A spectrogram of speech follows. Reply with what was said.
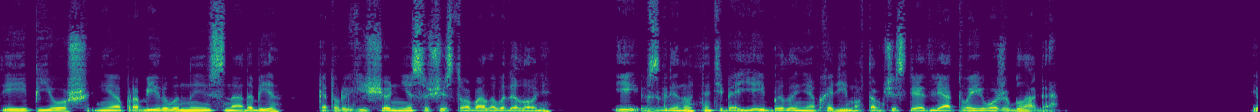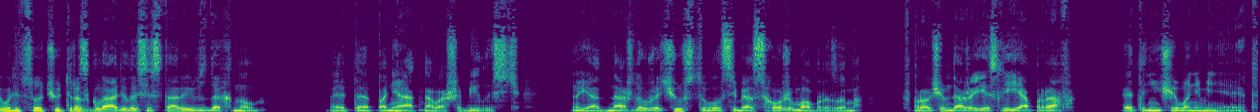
Ты пьешь неопробированные снадобья, которых еще не существовало в Эделоне, — и взглянуть на тебя ей было необходимо, в том числе для твоего же блага. Его лицо чуть разгладилось, и старый вздохнул. — Это понятно, ваша милость, но я однажды уже чувствовал себя схожим образом. Впрочем, даже если я прав, это ничего не меняет,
